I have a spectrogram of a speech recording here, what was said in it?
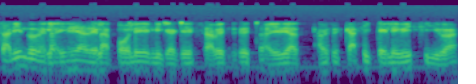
saliendo de la idea de la polémica, que es a veces esta idea, a veces casi televisiva,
